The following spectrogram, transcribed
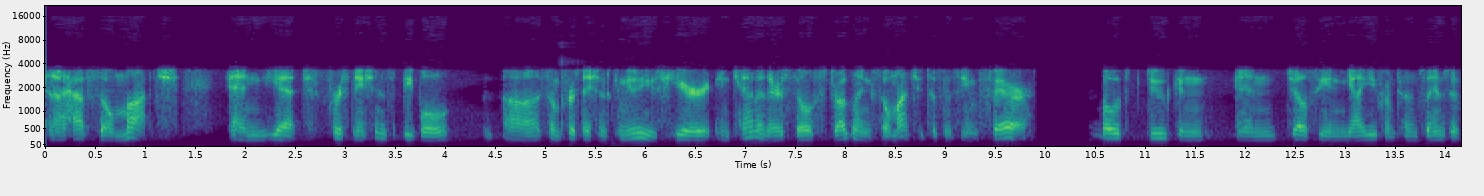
and I have so much, and yet First Nations people." Uh, some First Nations communities here in Canada are still struggling so much. It doesn't seem fair. Both Duke and and Chelsea and Jaaji from Twin have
